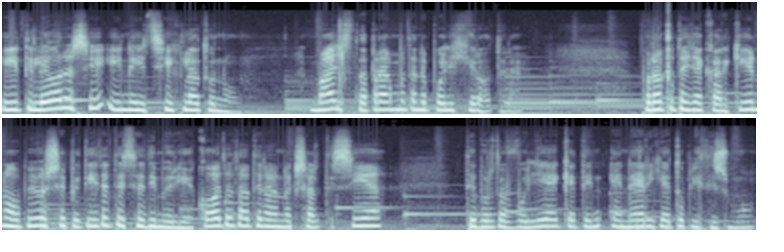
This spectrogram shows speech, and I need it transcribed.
Η τηλεόραση είναι η τσίχλα του νου. Μάλιστα τα πράγματα είναι πολύ χειρότερα. Πρόκειται για καρκίνο ο οποίος επιτίθεται στη δημιουργικότητα, την ανεξαρτησία, την πρωτοβουλία και την ενέργεια του πληθυσμού.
